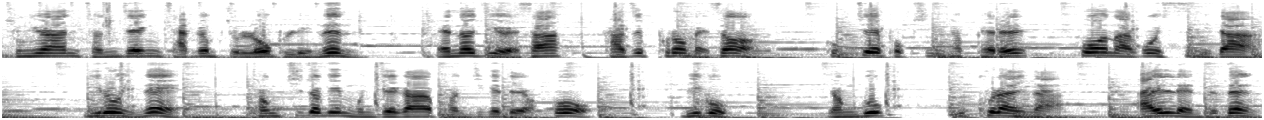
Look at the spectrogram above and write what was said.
중요한 전쟁 자금줄로 불리는 에너지 회사 가즈프롬에서 국제복싱협회를 후원하고 있습니다. 이로 인해 정치적인 문제가 번지게 되었고 미국, 영국, 우크라이나, 아일랜드 등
